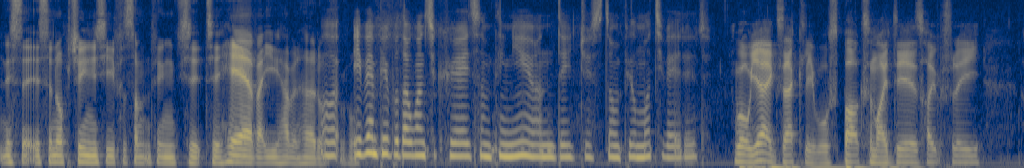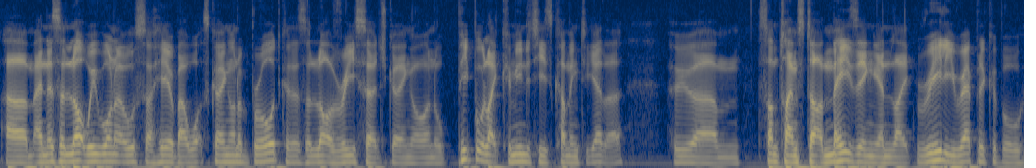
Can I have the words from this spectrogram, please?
it's, it's an opportunity for something to, to hear that you haven't heard of or before. Even people that want to create something new and they just don't feel motivated. Well, yeah, exactly. We'll spark some ideas, hopefully. Um, and there's a lot we want to also hear about what's going on abroad because there's a lot of research going on or people like communities coming together who um, sometimes start amazing and like really replicable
